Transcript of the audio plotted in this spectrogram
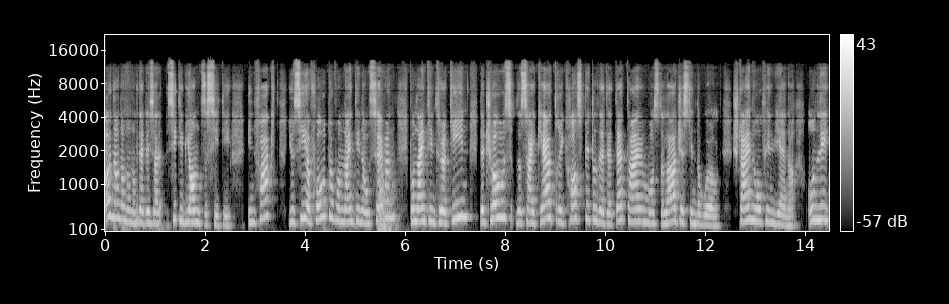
Oh, no, no, no, no. That is a city beyond the city. In fact, you see a photo from 1907, from 1913, that shows the psychiatric hospital that at that time was the largest in the world, Steinhof in Vienna. Only a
